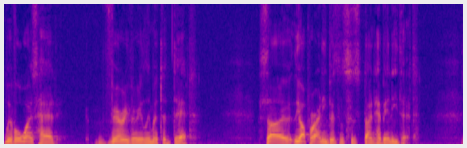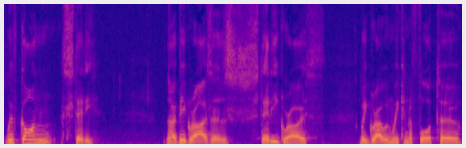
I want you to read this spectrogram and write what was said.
We've always had very, very limited debt. So the operating businesses don't have any debt. We've gone steady. No big rises, steady growth. We grow when we can afford to,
